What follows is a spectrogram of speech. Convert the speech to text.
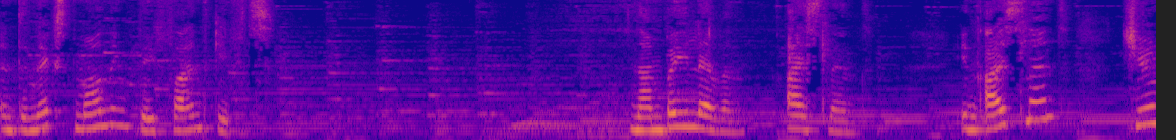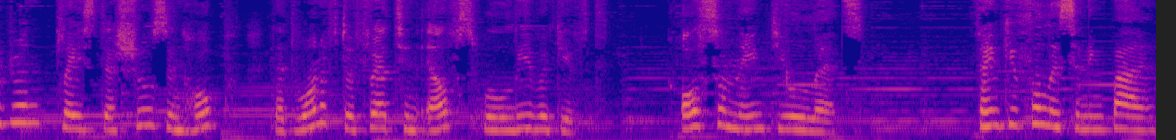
and the next morning they find gifts. Number 11. Iceland. In Iceland, children place their shoes in hope that one of the 13 elves will leave a gift, also named Yule lads. Thank you for listening, bye.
